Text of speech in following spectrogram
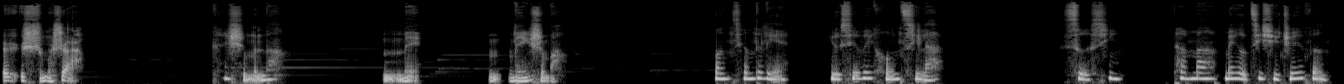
呃，什么事啊？看什么呢？没，没什么。王强的脸有些微红起来。所幸他妈没有继续追问。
